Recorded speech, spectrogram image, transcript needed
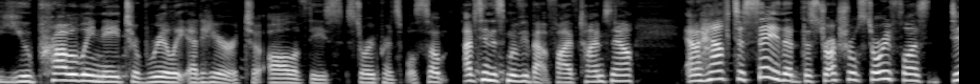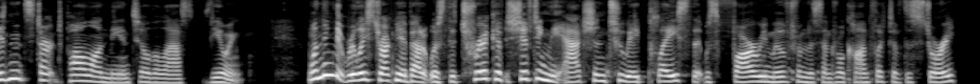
you probably need to really adhere to all of these story principles. So I've seen this movie about five times now. And I have to say that the structural story flaws didn't start to pall on me until the last viewing. One thing that really struck me about it was the trick of shifting the action to a place that was far removed from the central conflict of the story.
